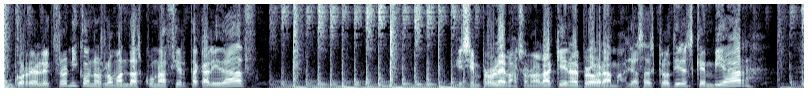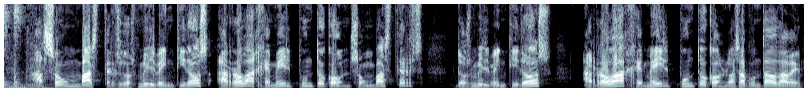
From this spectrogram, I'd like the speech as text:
Un correo electrónico, nos lo mandas con una cierta calidad. Y sin problema, sonará aquí en el programa. Ya sabes que lo tienes que enviar a soundbusters2022 Soundbusters2022 gmail.com. ¿Lo has apuntado, Dave?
